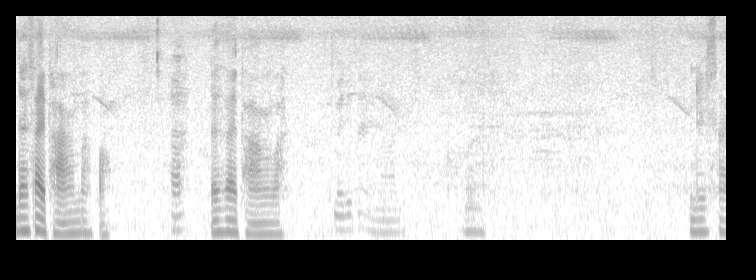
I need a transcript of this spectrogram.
ได้ใส่พางปะเปล่าฮะได้ใส่พางปะไม่ได้ใส่นาน ไม่ได้ใส่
